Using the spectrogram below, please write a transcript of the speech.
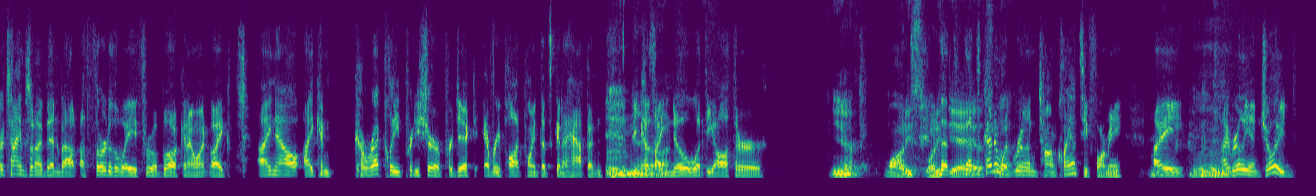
are times when I've been about a third of the way through a book, and I went like, I now I can correctly, pretty sure, predict every plot point that's going to happen Mm. because I right. know what the author Yeah. wants. What he's- what he- that's yeah, yeah, that's that's kind of right. what ruined Tom Clancy for me. I Mm. I really enjoyed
